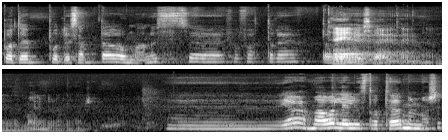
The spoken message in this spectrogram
Både produsenter og manusforfattere. Tegneserier er- mangler det kanskje. Eh, ja, vi har vel illustratør, men vi har ikke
